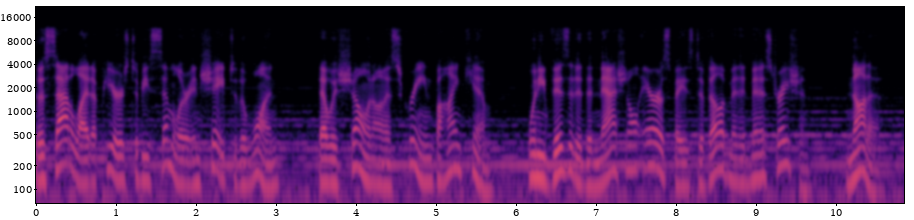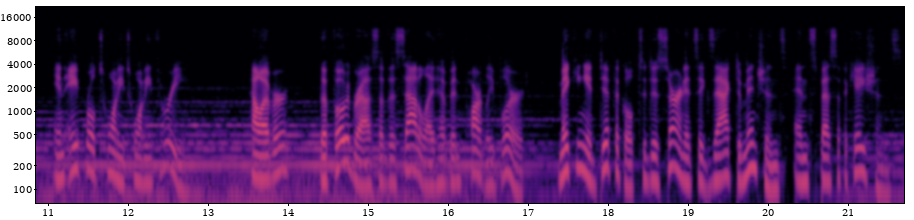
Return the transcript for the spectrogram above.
The satellite appears to be similar in shape to the one that was shown on a screen behind Kim when he visited the National Aerospace Development Administration, NADA, in April 2023. However, the photographs of the satellite have been partly blurred, making it difficult to discern its exact dimensions and specifications.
